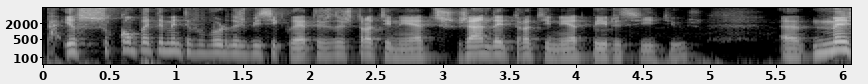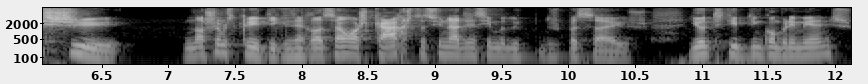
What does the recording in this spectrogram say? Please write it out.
pá, eu sou completamente a favor das bicicletas, das trotinetes. Já andei de trotinete para ir a sítios. Uh, mas se nós somos críticos em relação aos carros estacionados em cima do- dos passeios e outro tipo de incumprimentos,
